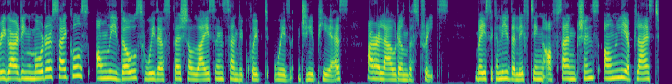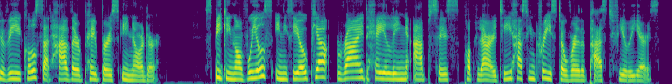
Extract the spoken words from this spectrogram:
Regarding motorcycles, only those with a special license and equipped with GPS are allowed on the streets. Basically, the lifting of sanctions only applies to vehicles that have their papers in order. Speaking of wheels, in Ethiopia, ride hailing apps' popularity has increased over the past few years.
